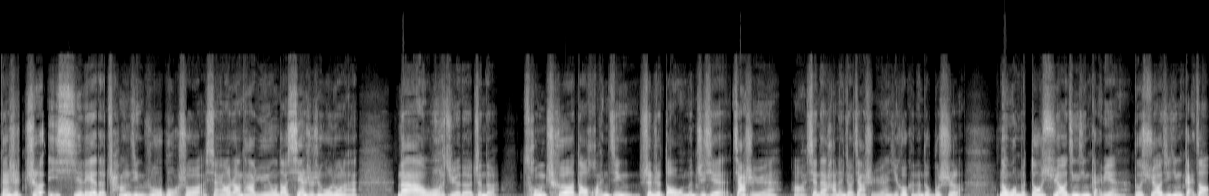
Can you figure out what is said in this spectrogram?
但是这一系列的场景，如果说想要让它运用到现实生活中来，那我觉得真的。从车到环境，甚至到我们这些驾驶员啊，现在还能叫驾驶员，以后可能都不是了。那我们都需要进行改变，都需要进行改造。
